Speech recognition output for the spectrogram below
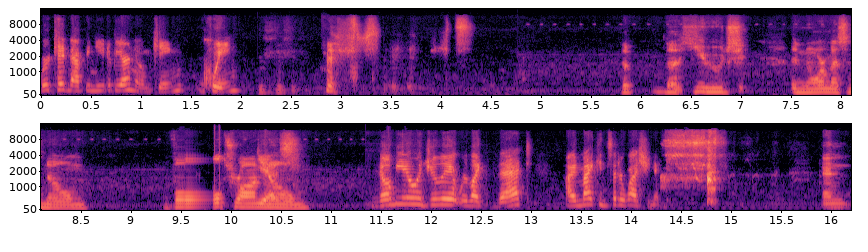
we're kidnapping you to be our gnome king, queen. The the huge, enormous gnome, Voltron Yes. gnome. Romeo and Juliet were like that. I might consider watching it. and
